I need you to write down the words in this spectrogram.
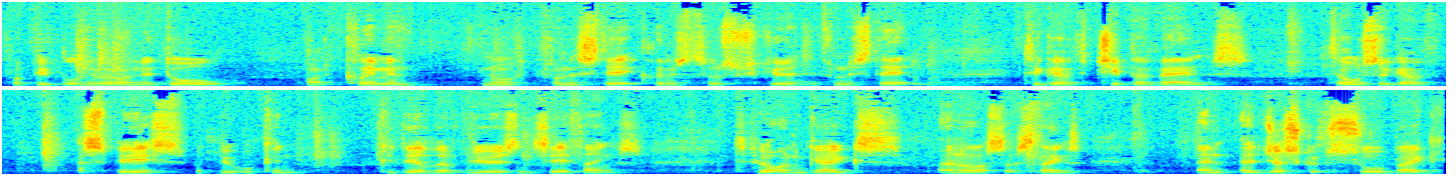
for people who were on the dole or claiming, you know, from the state, claiming social security from the state, to give cheap events, to also give a space where people can could air their views and say things, to put on gigs and other such things, and it just got so big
